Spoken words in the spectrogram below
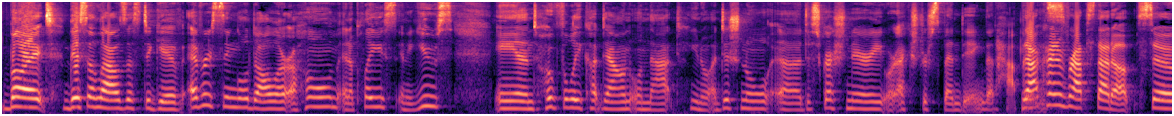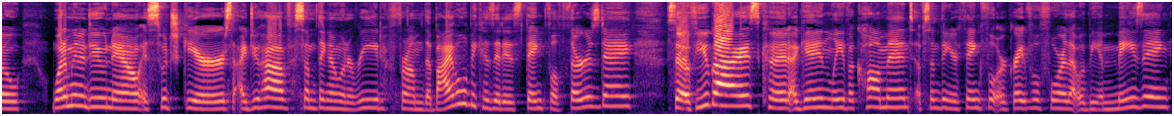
but this allows us to give every single dollar a home and a place and a use and hopefully cut down on that, you know, additional uh, discretionary or extra spending that happens. That kind of wraps that up. So what I'm going to do now is switch gears. I do have something I want to read from the Bible because it is Thankful Thursday. So if you guys could again leave a comment of something you're thankful or grateful for, that would be amazing.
